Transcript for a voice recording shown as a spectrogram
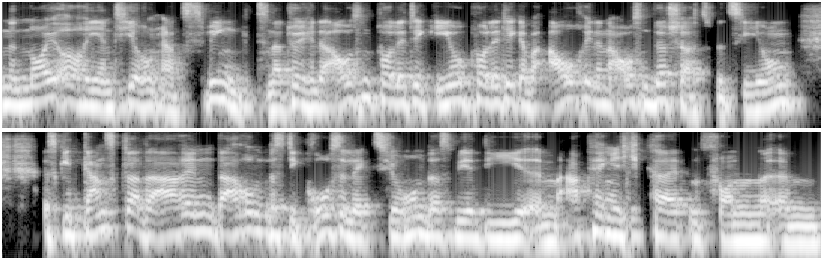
eine Neuorientierung erzwingt. Natürlich in der Außenpolitik, Geopolitik, aber auch in den Außenwirtschaftsbeziehungen. Es geht ganz klar darin, darum, dass die große Lektion, dass wir die ähm, Abhängigkeiten von, ähm,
